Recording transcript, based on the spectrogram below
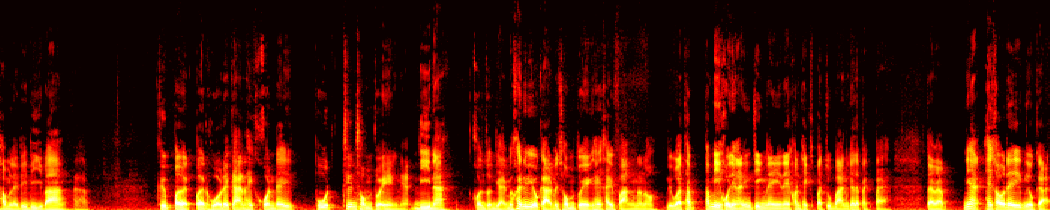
ทำอะไรได้ดีบ้างนะครับ คือเปิดเปิดหัวด้วยการให้คนได้พูดชื่นชมตัวเองเนี่ยดีนะ คนส่วนใหญ่ไม่ค่อยได้มีโอกาสไปชมตัวเองให้ใครฟังนะเนาะหรือว่าถ้าถ้ามีคนอย่างนั้นจริงๆในในคอนเท็กซ์ปัจจุบันก็จะแปลกๆ แต่แบบเนี่ยให้เขาได้มีโอกาส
